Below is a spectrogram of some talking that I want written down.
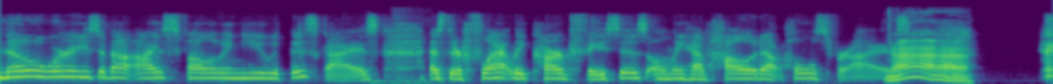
No worries about eyes following you with this guys, as their flatly carved faces only have hollowed out holes for eyes. Ah,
